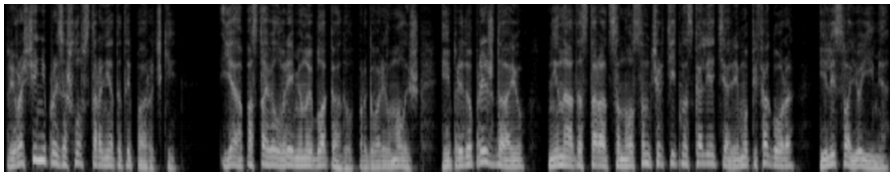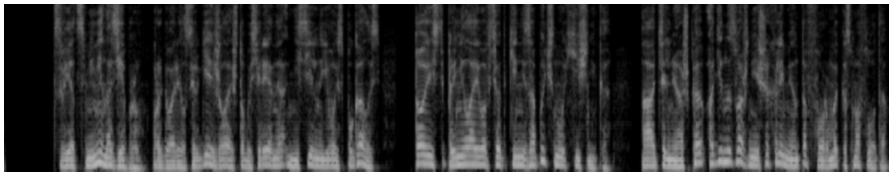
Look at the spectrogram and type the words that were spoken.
Превращение произошло в стороне от этой парочки. «Я поставил временную блокаду», — проговорил малыш, — «и предупреждаю, не надо стараться носом чертить на скале теорему Пифагора или свое имя». «Цвет смени на зебру», — проговорил Сергей, желая, чтобы сирена не сильно его испугалась, то есть приняла его все-таки не за обычного хищника, а тельняшка — один из важнейших элементов формы космофлота.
